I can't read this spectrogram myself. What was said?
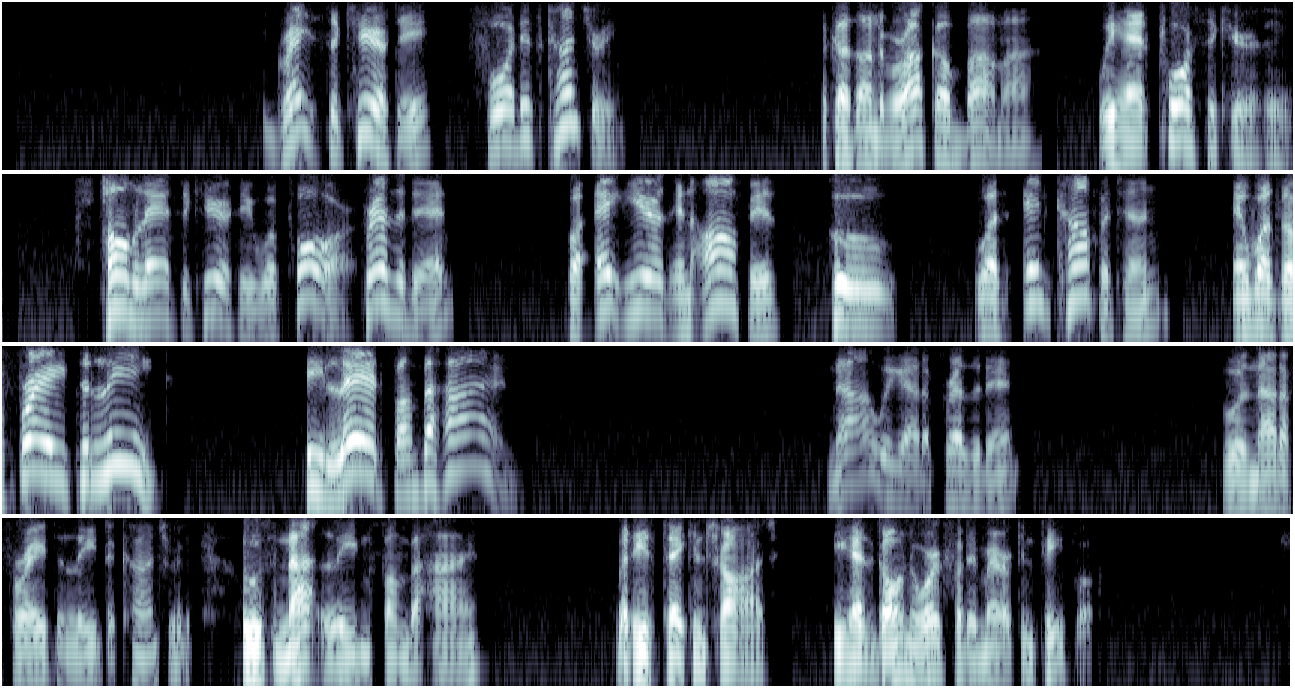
great security for this country. Because under Barack Obama, we had poor security. Homeland Security were poor. President for eight years in office who was incompetent and was afraid to lead. He led from behind. Now we got a president who is not afraid to lead the country, who's not leading from behind, but he's taking charge. He has gone to work for the American people.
